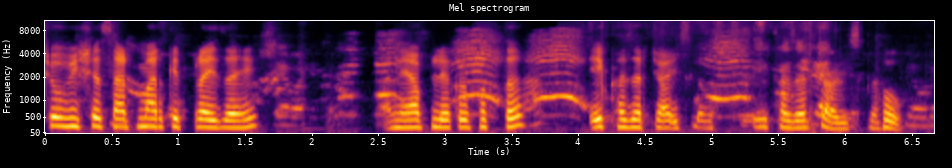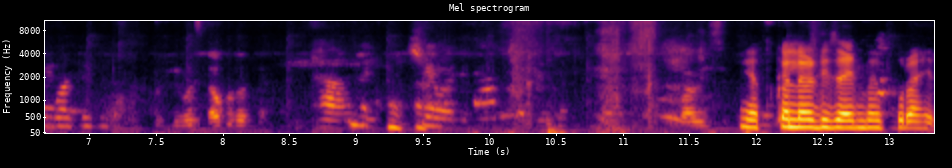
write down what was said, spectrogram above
चोवीसशे साठ मार्केट प्राइस आहे. आणि आपल्याकडे फक्त एक हजार चाळीस ला. एक हजार चाळीसला हो. यात कलर डिझाईन भरपूर आहेत.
